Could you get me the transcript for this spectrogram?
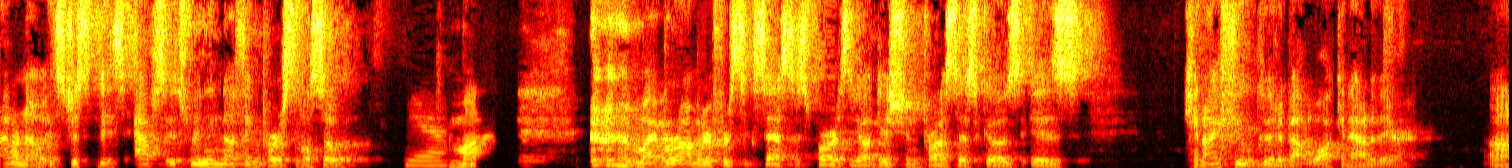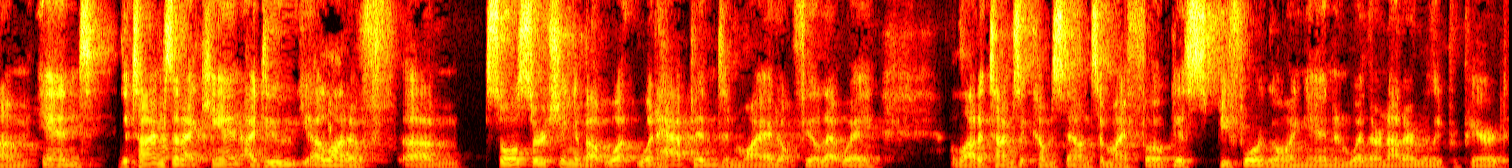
i don't know. It's just it's absolutely it's really nothing personal. So yeah my my barometer for success as far as the audition process goes is can i feel good about walking out of there um, and the times that I can't, I do a lot of um, soul searching about what what happened and why I don't feel that way. A lot of times it comes down to my focus before going in and whether or not I really prepared.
